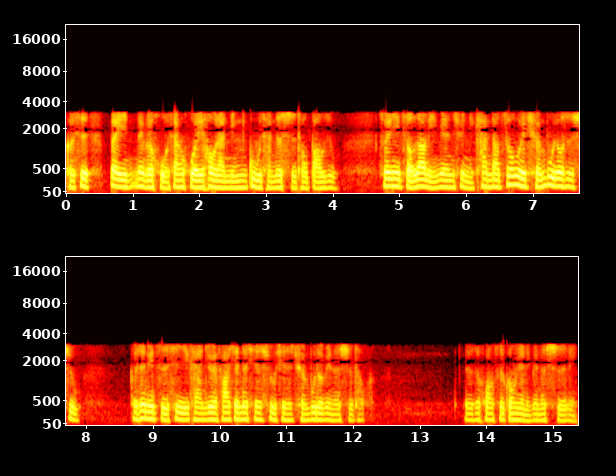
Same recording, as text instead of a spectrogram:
可是被那个火山灰后来凝固成的石头包住，所以你走到里面去，你看到周围全部都是树，可是你仔细一看，就会发现那些树其实全部都变成石头了。这是黄石公园里面的石林，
